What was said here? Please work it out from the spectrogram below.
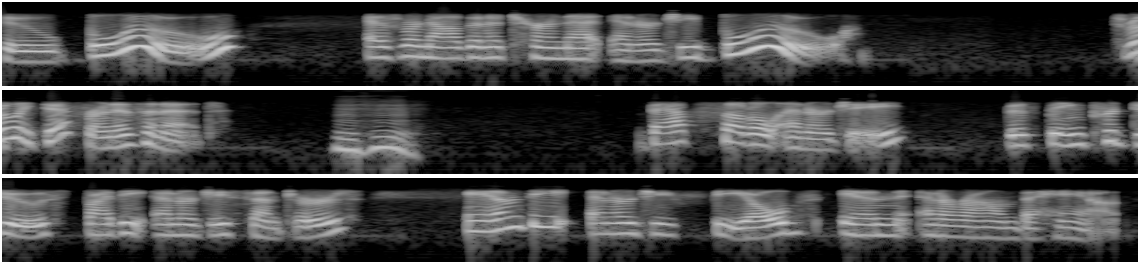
to blue, as we're now going to turn that energy blue. It's really different, isn't it? Mm-hmm that subtle energy that's being produced by the energy centers and the energy fields in and around the hands.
